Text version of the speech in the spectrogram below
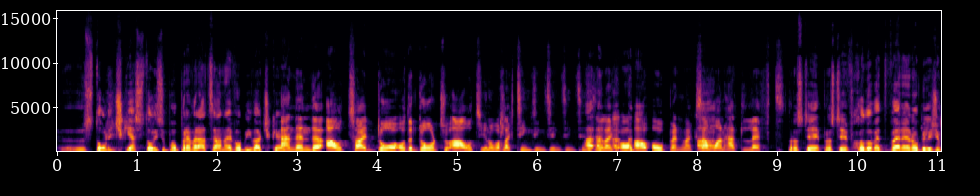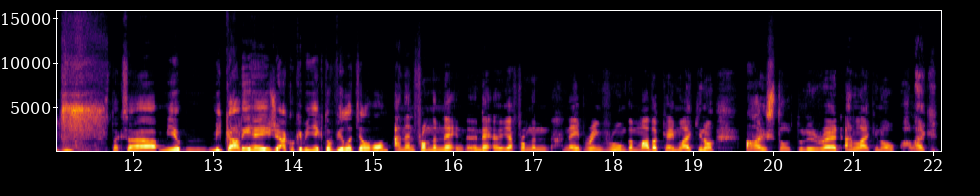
e, stoličky a stoly sú poprevrácané v obývačke. And then the outside door or the door to out, you know, was like ting, ting, ting, ting, ting, A- a- like a- o- open, like someone had left. Proste, proste vchodové dvere robili, že tak sa my, mykali, hej, že ako keby niekto vyletel von. And then from the na- na- yeah, from the neighboring room, the mother came like, you know, eyes totally red and like, you know, like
